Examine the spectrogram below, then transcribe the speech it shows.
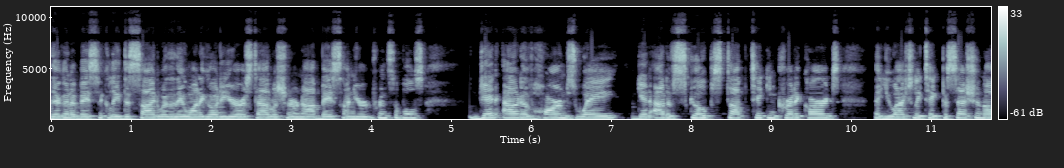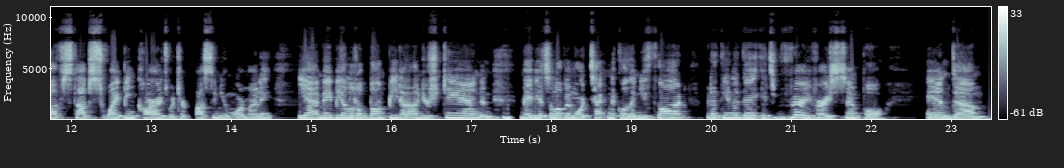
They're going to basically decide whether they want to go to your establishment or not based on your principles. Get out of harm's way, get out of scope, stop taking credit cards that you actually take possession of, stop swiping cards, which are costing you more money. Yeah, it may be a little bumpy to understand, and maybe it's a little bit more technical than you thought, but at the end of the day, it's very, very simple. And um,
